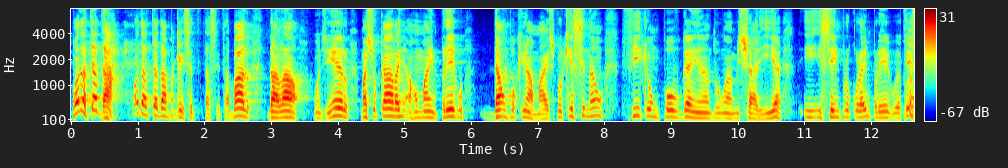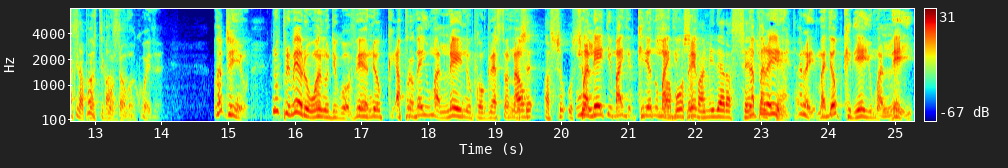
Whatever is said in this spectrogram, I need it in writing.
Pode até dar, pode até dar para quem está sem trabalho, dar lá um dinheiro, mas se o cara arrumar emprego, dá um pouquinho a mais, porque senão fica um povo ganhando uma micharia e, e sem procurar emprego. Eu tenho Posso, essa posso te contar uma coisa? Ratinho, no primeiro ano de governo, eu aprovei uma lei no Congresso Nacional, uma lei de mais, criando mais Bolsa emprego. Família era Não, 180. peraí, peraí, mas eu criei uma lei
